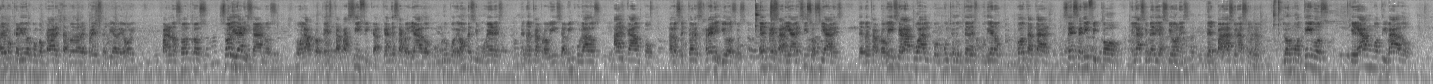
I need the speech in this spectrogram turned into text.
Hemos querido convocar esta rueda de prensa el día de hoy para nosotros solidarizarnos con la protesta pacífica que han desarrollado un grupo de hombres y mujeres de nuestra provincia vinculados al campo, a los sectores religiosos, empresariales y sociales de nuestra provincia, la cual, como muchos de ustedes pudieron constatar, se escenificó en las inmediaciones del Palacio Nacional. Los motivos que han motivado,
